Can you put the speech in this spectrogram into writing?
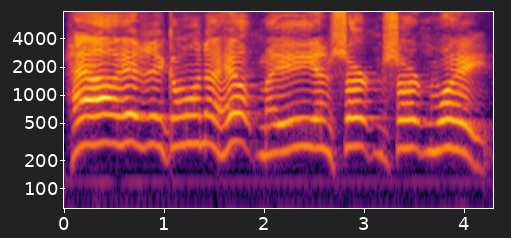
How is it going to help me in certain certain ways?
